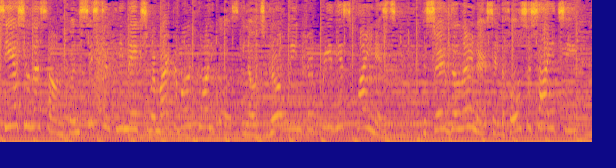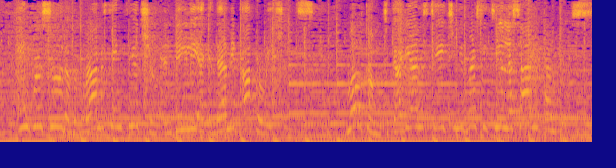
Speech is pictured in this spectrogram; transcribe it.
CSU Lasam consistently makes remarkable chronicles in outgrowing her previous finest to serve the learners and the whole society in pursuit of a promising future and daily academic operations. Welcome to Cagayan State University Lasam Campus.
